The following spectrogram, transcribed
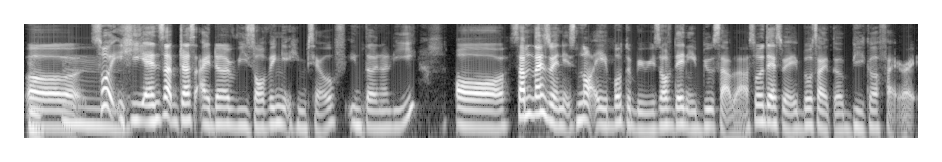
Uh, so Mm. he ends up just either resolving it himself internally, or sometimes when it's not able to be resolved, then it builds up lah. So that's where it builds like the bigger fight, right?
